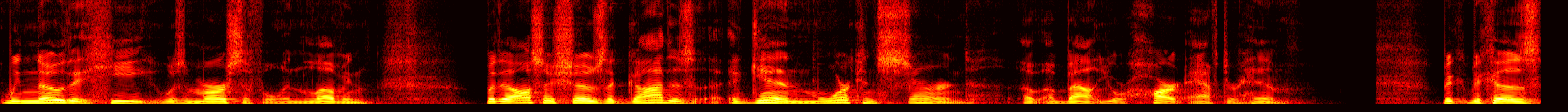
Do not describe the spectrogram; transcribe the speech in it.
we know that he was merciful and loving, but it also shows that God is, again, more concerned about your heart after him because,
